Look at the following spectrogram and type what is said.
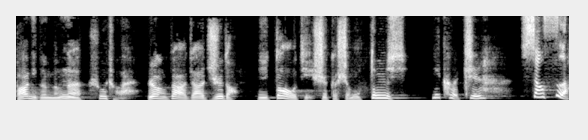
把你的能耐说出来，让大家知道你到底是个什么东西。你可知，像四海、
